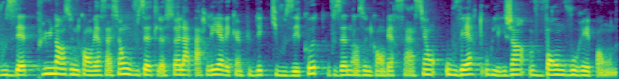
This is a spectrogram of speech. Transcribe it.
vous êtes plus dans une conversation où vous êtes le seul à parler avec un public qui vous écoute. Vous êtes dans une conversation ouverte où les gens vont vous répondre.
